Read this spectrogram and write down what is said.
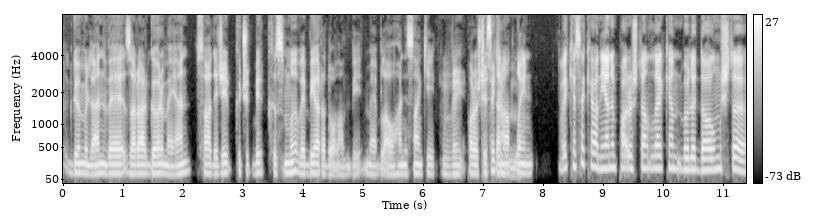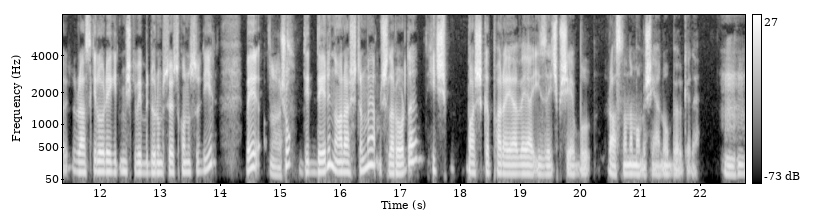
gömülen ve zarar görmeyen sadece küçük bir kısmı ve bir arada olan bir meblağ. O hani sanki Ve paraşütten kağıdı mı? Ve kese kağıdı yani paraşütten atlarken böyle dağılmış da rastgele oraya gitmiş gibi bir durum söz konusu değil. Ve evet. çok de- derin araştırma yapmışlar orada. Hiç başka paraya veya ize hiçbir şeye bu rastlanamamış yani o bölgede. Hı hı.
